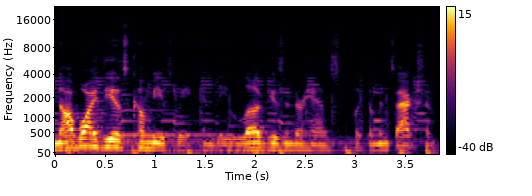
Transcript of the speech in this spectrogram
Novel ideas come easily, and they love using their hands to put them into action.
